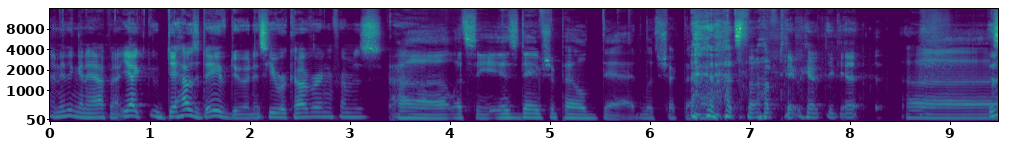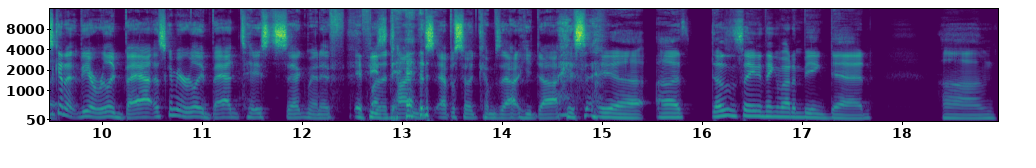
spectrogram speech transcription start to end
Anything can happen. Yeah, how's Dave doing? Is he recovering from his? Uh, let's see. Is Dave Chappelle dead? Let's check that out. That's the update we have to get. Uh, This is gonna be a really bad. This is gonna be a really bad taste segment if, If by the time this episode comes out he dies. yeah. Uh, doesn't say anything about him being dead. Um,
